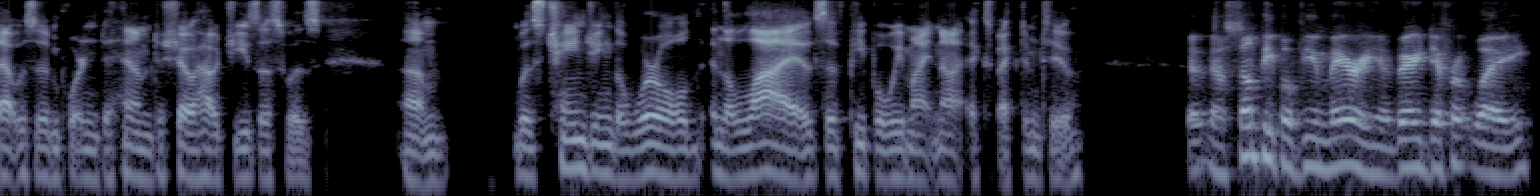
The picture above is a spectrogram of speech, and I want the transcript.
that was important to him to show how Jesus was um, was changing the world and the lives of people we might not expect him to. Now, some people view Mary in a very different way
